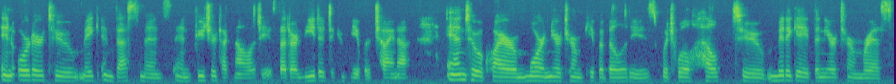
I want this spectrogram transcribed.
in order to make investments in future technologies that are needed to compete with China and to acquire more near term capabilities, which will help to mitigate the near term risk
